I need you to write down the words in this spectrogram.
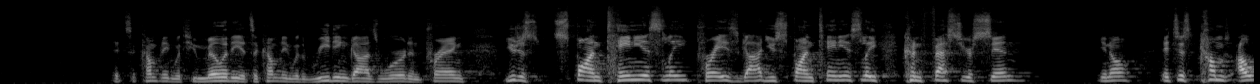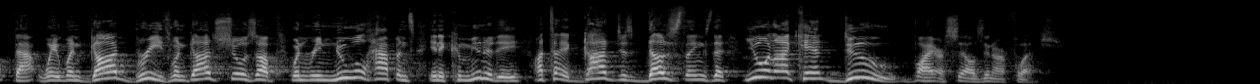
It's accompanied with humility. It's accompanied with reading God's word and praying. You just spontaneously praise God. You spontaneously confess your sin. You know, it just comes out that way. When God breathes, when God shows up, when renewal happens in a community, I'll tell you, God just does things that you and I can't do by ourselves in our flesh.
